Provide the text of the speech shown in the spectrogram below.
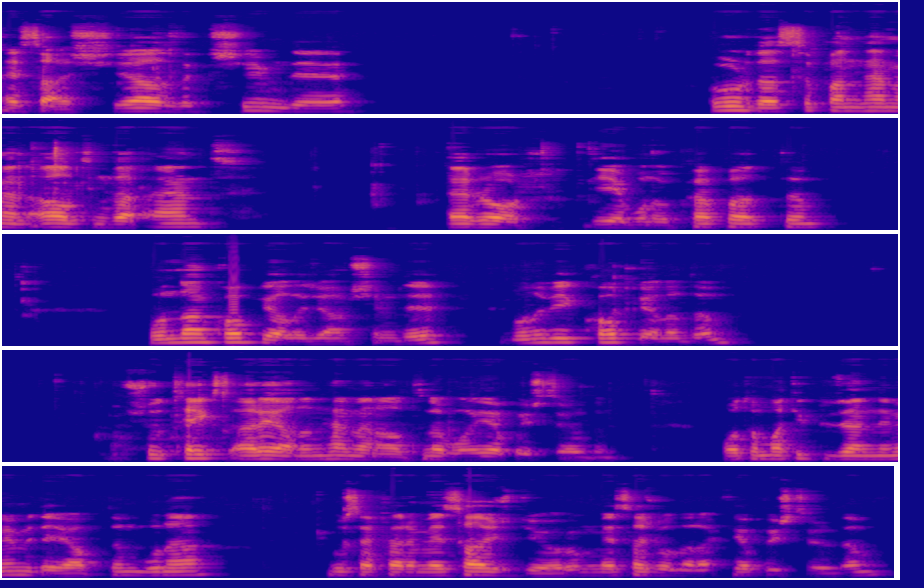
Mesaj yazdık. Şimdi burada spanın hemen altında end error diye bunu kapattım. Bundan kopya alacağım şimdi. Bunu bir kopyaladım. Şu text araya'nın hemen altına bunu yapıştırdım. Otomatik düzenlememi de yaptım. Buna bu sefer mesaj diyorum. Mesaj olarak yapıştırdım.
